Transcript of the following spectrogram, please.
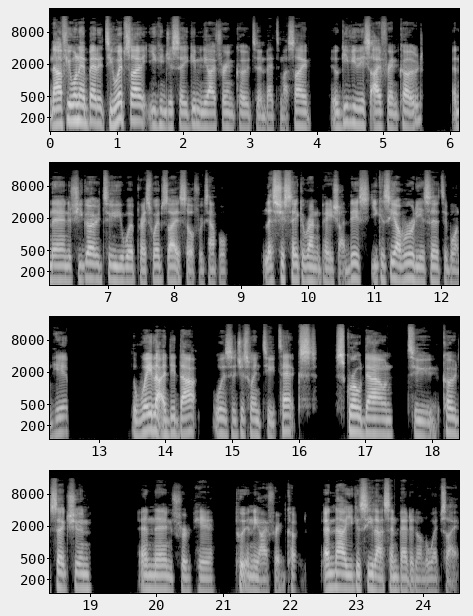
Now, if you want to embed it to your website, you can just say, give me the iframe code to embed to my site. It'll give you this iframe code and then if you go to your WordPress website, so for example, let's just take a random page like this. You can see I've already inserted one here. The way that I did that was I just went to text, scroll down to code section, and then from here, put in the iframe code. And now you can see that's embedded on the website.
